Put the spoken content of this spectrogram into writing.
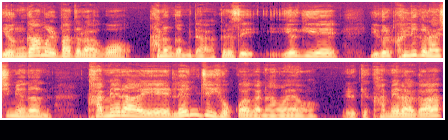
영감을 받으라고 하는 겁니다. 그래서 여기에 이걸 클릭을 하시면은 카메라의 렌즈 효과가 나와요. 이렇게 카메라가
